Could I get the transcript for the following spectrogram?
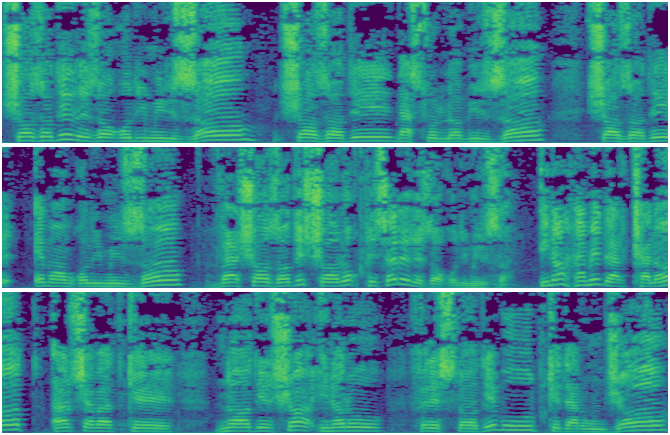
شاهزاده رضا قلی میرزا شاهزاده نصرالله میرزا شاهزاده امام قلی میرزا و شاهزاده شارخ پسر رضا قلی میرزا اینا همه در کلات عرض شود که نادرشاه اینا رو فرستاده بود که در اونجا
